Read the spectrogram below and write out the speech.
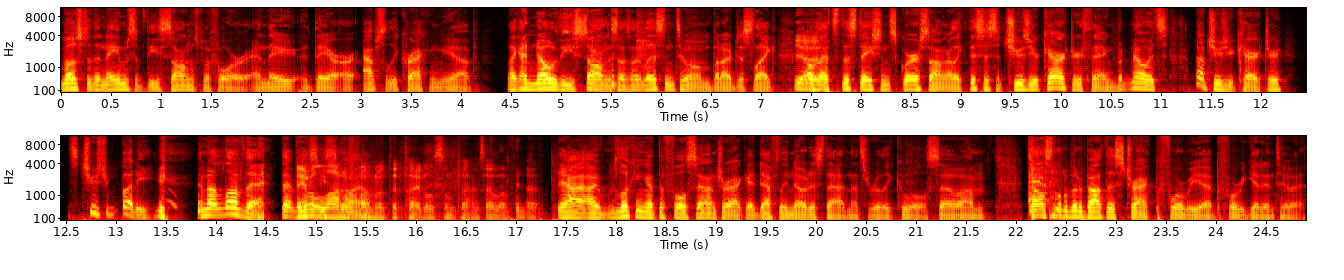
most of the names of these songs before, and they they are absolutely cracking me up. Like I know these songs as I listen to them, but I'm just like, Yeah. oh, that's the Station Square song, or like this is a choose your character thing. But no, it's not choose your character; it's choose your buddy, and I love that. That They have a lot smile. of fun with the titles sometimes. I love that. Yeah, I'm looking at the full soundtrack, I definitely noticed that, and that's really cool. So, um, tell us a little bit about this track before we uh, before we get into it.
